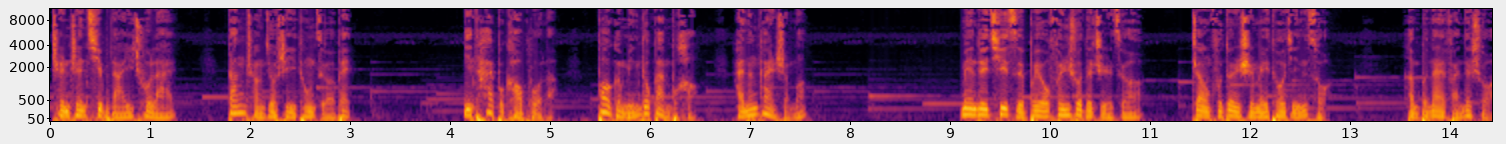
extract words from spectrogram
晨晨气不打一处来，当场就是一通责备：“你太不靠谱了！”报个名都办不好，还能干什么？面对妻子不由分说的指责，丈夫顿时眉头紧锁，很不耐烦的说：“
